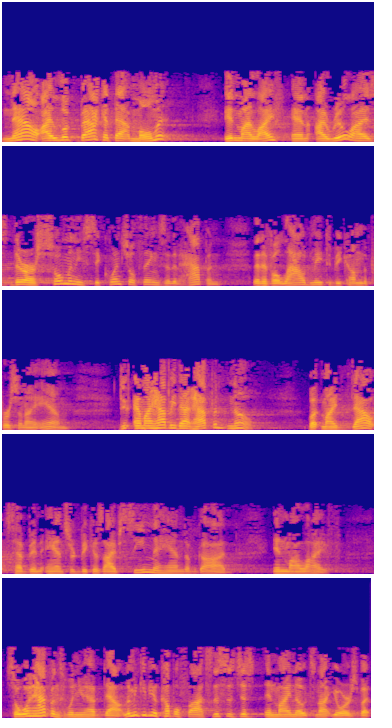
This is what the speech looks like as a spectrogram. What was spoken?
now I look back at that moment in my life and I realize there are so many sequential things that have happened that have allowed me to become the person I am do, am I happy that happened? No. But my doubts have been answered because I've seen the hand of God in my life. So what happens when you have doubt? Let me give you a couple thoughts. This is just in my notes, not yours, but,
